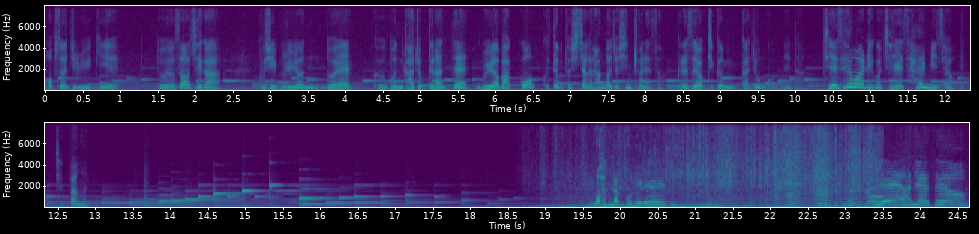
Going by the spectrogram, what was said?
없어질 위기에 놓여서 제가 91년도에 그분 가족들한테 물려받고 그때부터 시작을 한 거죠 신촌에서 그래서 역 지금까지 온 겁니다 제 생활이고 제 삶이죠 책방은 이거 한장더 줘야겠다. 네. 네 안녕하세요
